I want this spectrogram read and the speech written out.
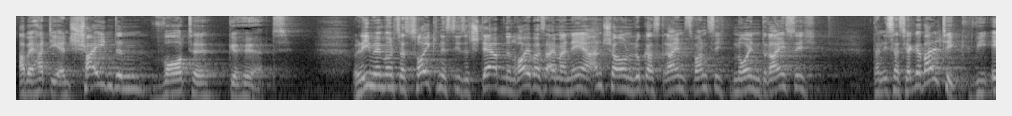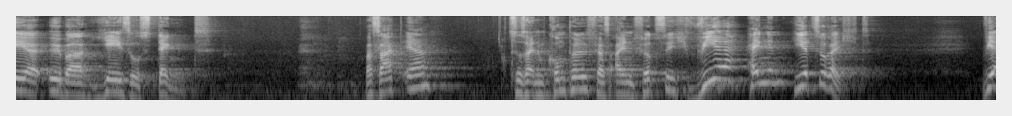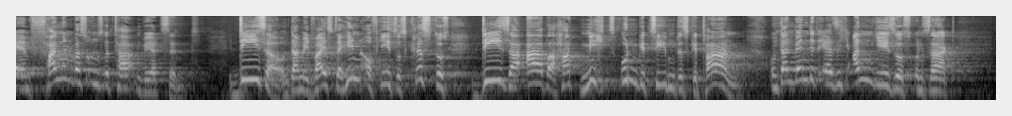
aber er hat die entscheidenden Worte gehört. Und lieben, wenn wir uns das Zeugnis dieses sterbenden Räubers einmal näher anschauen, Lukas 23, 39, dann ist das ja gewaltig, wie er über Jesus denkt. Was sagt er zu seinem Kumpel, Vers 41? Wir hängen hier zurecht. Wir empfangen, was unsere Taten wert sind. Dieser, und damit weist er hin auf Jesus Christus, dieser aber hat nichts Ungeziemendes getan. Und dann wendet er sich an Jesus und sagt,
